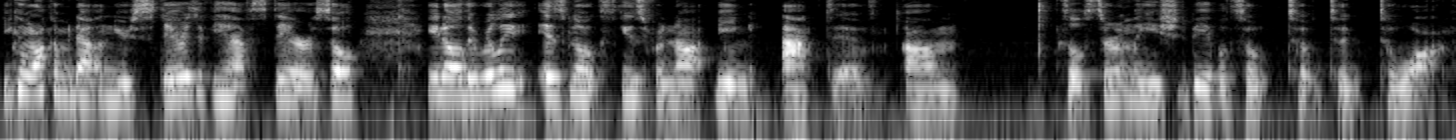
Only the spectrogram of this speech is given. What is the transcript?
You can walk up and down your stairs if you have stairs. So, you know, there really is no excuse for not being active. Um, so certainly you should be able to to to, to walk.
